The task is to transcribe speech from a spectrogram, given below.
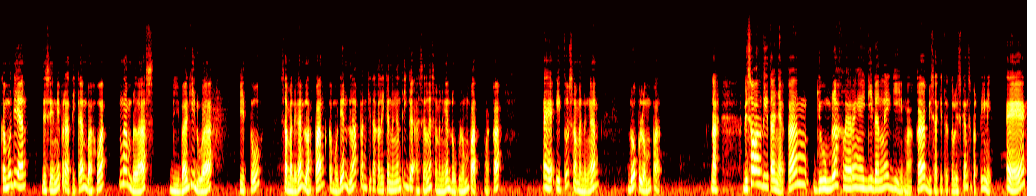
Kemudian di sini perhatikan bahwa 16 dibagi 2 itu sama dengan 8. Kemudian 8 kita kalikan dengan 3 hasilnya sama dengan 24. Maka E itu sama dengan 24. Nah, di soal ditanyakan jumlah kelereng Egi dan Legi, maka bisa kita tuliskan seperti ini. E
